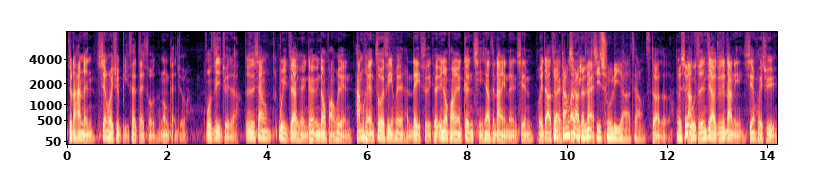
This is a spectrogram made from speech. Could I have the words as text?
觉得他能先回去比赛再说的那种感觉吧。我自己觉得啊，就是像物理治疗可能跟运动防护员他们可能做的事情会很类似，可是运动防护员更倾向是让你能先回到赛场对当下的立即处理啊，这样子。对啊对啊，对所以我然后职能治疗就是让你先回去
